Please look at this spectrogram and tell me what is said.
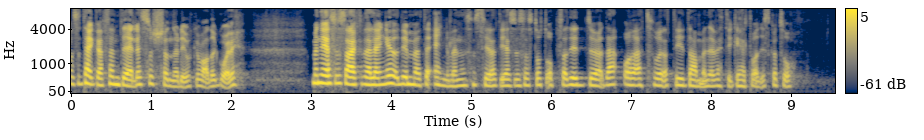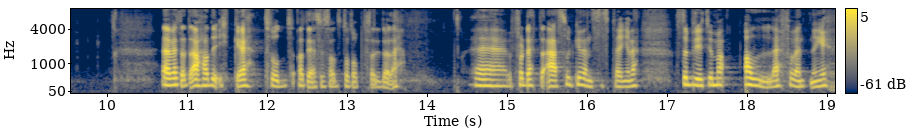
Og så tenker jeg Fremdeles så skjønner de jo ikke hva det går i. Men Jesus er ikke der lenger, og de møter englene som sier at Jesus har stått opp fra de døde. Og jeg tror at de damene vet ikke helt hva de skal tro. Jeg vet at jeg hadde ikke trodd at Jesus hadde stått opp fra de døde. Eh, for dette er så grensesprengende. Så det bryter jo med alle forventninger.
